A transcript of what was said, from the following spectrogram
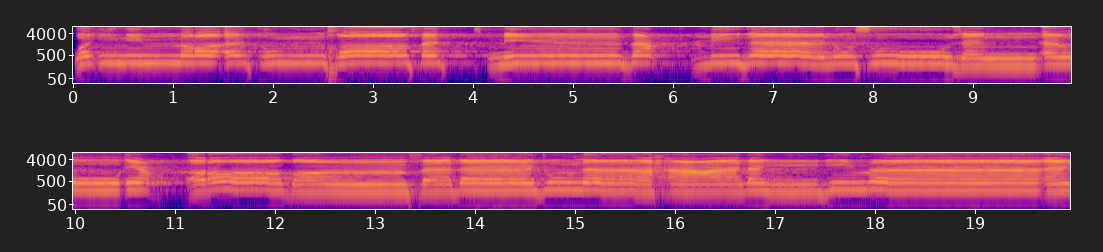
وإن امرأة خافت من بعلها نشوزا أو إعراضا فلا جناح عليهما أن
